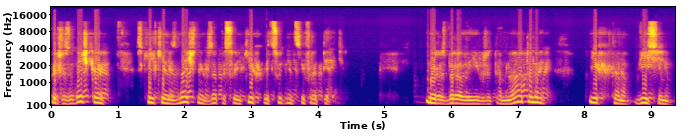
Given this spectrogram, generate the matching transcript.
перша задачка, скільки n-значних, в запису яких відсутня цифра 5. Ми розбирали їх вже там на атоми, їх там 8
